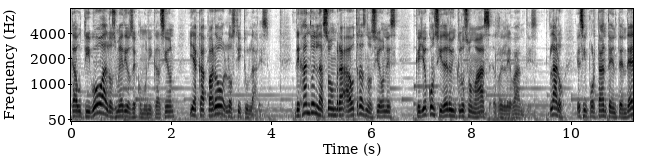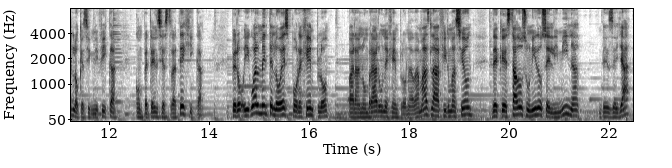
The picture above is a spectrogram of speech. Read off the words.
cautivó a los medios de comunicación y acaparó los titulares, dejando en la sombra a otras nociones que yo considero incluso más relevantes. Claro, es importante entender lo que significa competencia estratégica, pero igualmente lo es, por ejemplo, para nombrar un ejemplo nada más, la afirmación de que Estados Unidos elimina desde ya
